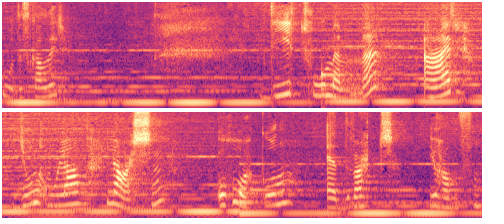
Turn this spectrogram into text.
hodeskaller. De to mennene er Jon Olav Larsen og Håkon Edvard Johansen.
